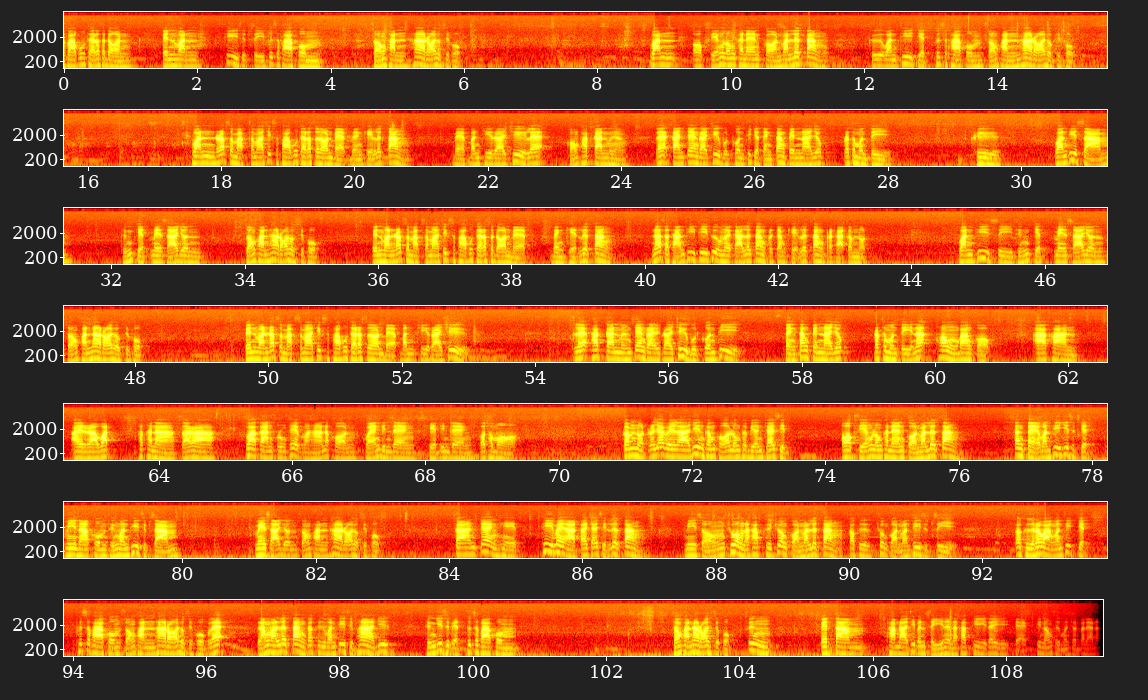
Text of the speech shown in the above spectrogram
สภาผู้แทนราษฎร เป็นวันที่ 14 พฤษภาคม 2566 วันออกเสียงลงคะแนนก่อนวันเลือกตั้ง คือวันที่ 7 พฤษภาคม 2566 วันรับสมัครสมาชิกสภาผู้แทนราษฎรแบบแบ่งเขตเลือกตั้ง แบบบัญชีรายชื่อและของพรรคการเมือง และการแจ้งรายชื่อบุคคลที่จะแต่งตั้งเป็นนายกรัฐมนตรี คือ วันที่ 3 ถึง 7 เมษายน 2566 เป็นวันรับสมัครสมาชิกสภาผู้แทนราษฎรแบบแบ่งเขตเลือกตั้ง ณ สถานที่ที่ผู้อำนวยการเลือกตั้งประจำเขตเลือกตั้งประกาศกำหนด วันที่ 4 ถึง 7 เมษายน 2566 เป็นวันรับสมัครสมาชิกสภาผู้แทนราษฎรแบบบัญชีรายชื่อ และพักการเมืองแจ้งรายรายชื่อบุคคลที่แต่งตั้งเป็นนายก รัฐมนตรีณห้องบางกอก อาคารไอราวัตพัฒนาสาราว่าการกรุงเทพมหานคร แขวงดินแดง เขตดินแดงกทมกำหนดระยะเวลายื่นคำขอลงทะเบียนใช้สิทธิ์ ออกเสียงลงคะแนนก่อนวันเลือกตั้ง ตั้งแต่วันที่ 27 มีนาคมถึงวันที่ 13 เมษายน 2566 การแจ้งเหตุที่ไม่อาจไปใช้สิทธิ์เลือกตั้ง มีสองช่วงนะครับ คือช่วงก่อนวันเลือกตั้ง ก็คือช่วงก่อนวันที่ 14 ก็คือระหว่างวันที่ 7 พฤษภาคม 2566 และหลังวันเลือกตั้งก็คือวันที่ 15 ถึง 21 พฤษภาคม 2566 ซึ่งเป็นตามไทม์ไลน์ที่เป็นสีเนี่ยนะครับ ที่ได้แจกพี่น้องสื่อมวลชนไปแล้วนะ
